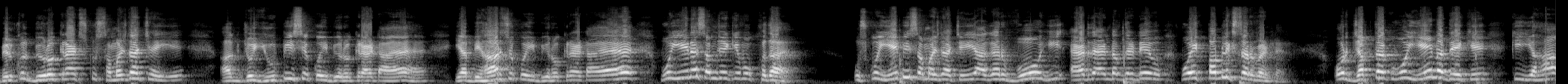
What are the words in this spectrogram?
बिल्कुल ब्यूरोक्रेट्स को समझना चाहिए। अब जो यूपी से कोई ब्यूरोक्रेट आया है, या बिहार से कोई ब्यूरोक्रेट आया है, वो ये ना समझे कि वो खुदा है। उसको ये भी समझना चाहिए, अगर वो ही at the end of the day वो एक पब्लिक सर्वेंट है। और जब तक वो ये ना देखे कि यहाँ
